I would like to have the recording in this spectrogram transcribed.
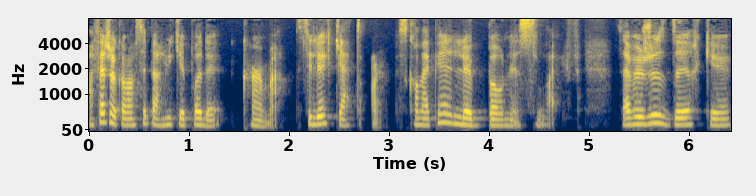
En fait, je vais commencer par lui qui n'a pas de karma. C'est le 4-1, ce qu'on appelle le bonus life. Ça veut juste dire que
